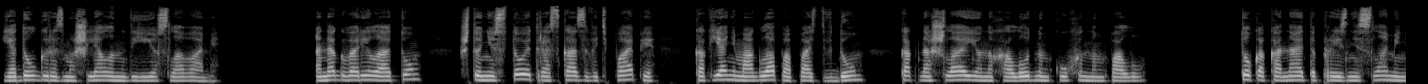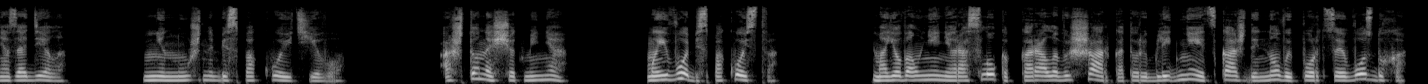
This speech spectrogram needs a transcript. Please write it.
Я долго размышляла над ее словами. Она говорила о том, что не стоит рассказывать папе, как я не могла попасть в дом, как нашла ее на холодном кухонном полу. То, как она это произнесла, меня задело. Не нужно беспокоить его. А что насчет меня? Моего беспокойства? Мое волнение росло, как коралловый шар, который бледнеет с каждой новой порцией воздуха,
